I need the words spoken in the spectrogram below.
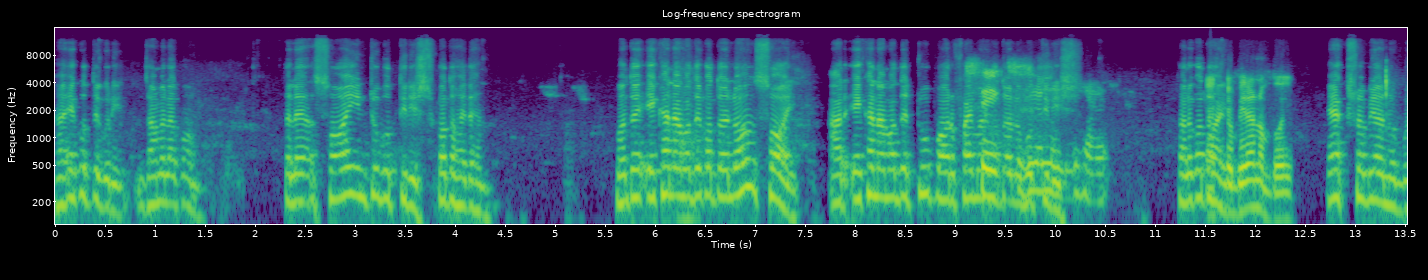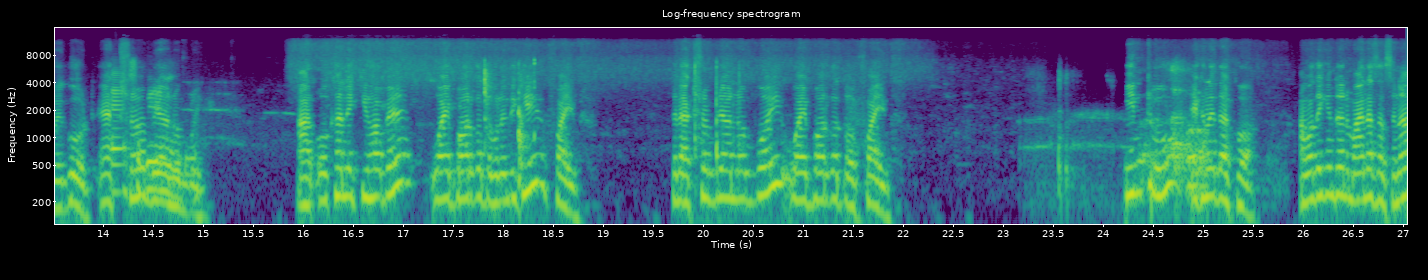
হ্যাঁ একত্রে করি ঝামেলা কম। তাহলে ছয় ইন্টু বত্রিশ কত হয় দেখেন? মানে এখানে আমাদের কত হলো? ছয়। আর এখানে আমাদের টু পাওয়ার ফাইভ মানে কত হলো? বত্রিশ। বিরানব্বই হয়। তাহলে কত হয়? একশো বিরানব্বই। একশো বিরানব্বই গুড একশো 192 বিরানব্বই। আর ওখানে কি হবে? ওয়াই পাওয়ার কত বলে দেখি? ফাইভ তাহলে একশো বিরানব্বই ওয়াই পাওয়ার কত? ফাইভ ইন্টু এখানে দেখো আমাদের কিন্তু মাইনাস আছে না?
